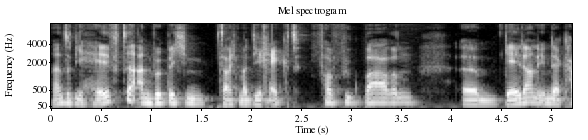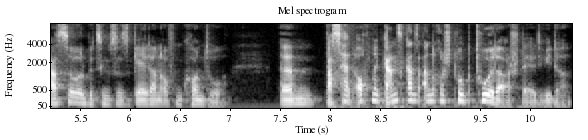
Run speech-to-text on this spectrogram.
Also die Hälfte an wirklichen, sag ich mal, direkt verfügbaren ähm, Geldern in der Kasse oder beziehungsweise Geldern auf dem Konto. Ähm, was halt auch eine ganz, ganz andere Struktur darstellt wieder.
